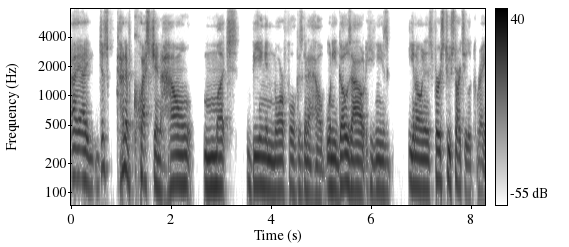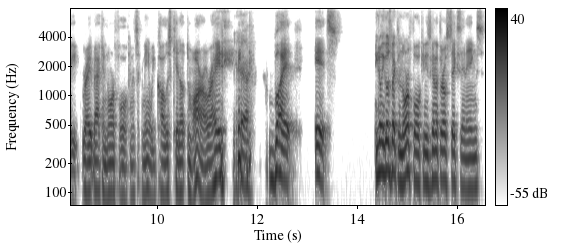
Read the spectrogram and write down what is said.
I, I just kind of question how much being in Norfolk is going to help when he goes out. He, he's you know in his first two starts he looked great right back in Norfolk, and it's like man, we call this kid up tomorrow, right? Yeah, but it's you know, he goes back to Norfolk and he's going to throw six innings,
